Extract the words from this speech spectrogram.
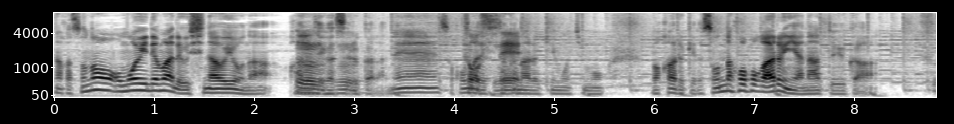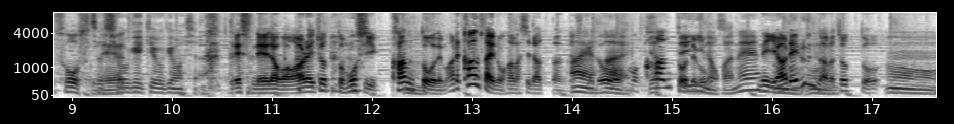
なんかその思い出まで失うような感じがするからね、そこまでしたくなる気持ちもわかるけどそんな方法があるんやなというかそうですちょっと衝ね。撃を受けましたね。ですね。だからあれちょっともし関東でも、あれ関西のお話だったんですけど、はいはい。まあ、関東でもやっていいのかね。ね、やれるんならちょっっと、と、うん。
